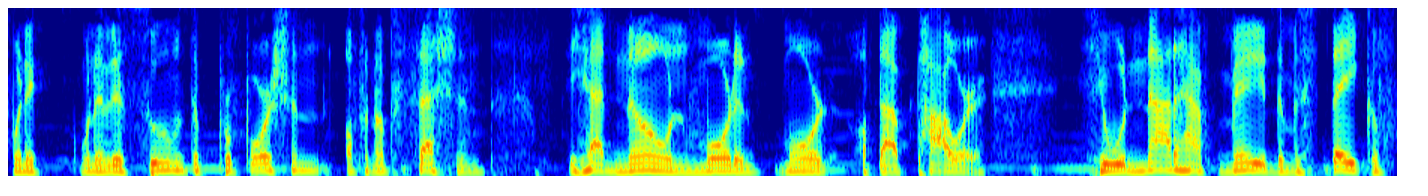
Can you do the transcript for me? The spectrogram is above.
when it when it assumes the proportion of an obsession. He had known more than more of that power. He would not have made the mistake of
